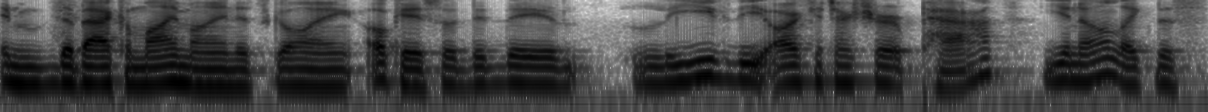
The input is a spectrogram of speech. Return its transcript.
in the back of my mind, it's going, "Okay, so did they leave the architecture path? You know, like this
